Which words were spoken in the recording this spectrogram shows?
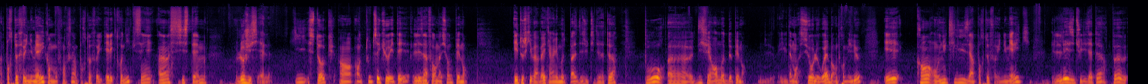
un portefeuille numérique en bon français, un portefeuille électronique, c'est un système logiciel qui stocke en, toute sécurité les informations de paiement et tout ce qui va avec, hein, les mots de passe des utilisateurs, pour euh, différents modes de paiement. Évidemment sur le web en premier lieu, et quand on utilise un portefeuille numérique, les utilisateurs peuvent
